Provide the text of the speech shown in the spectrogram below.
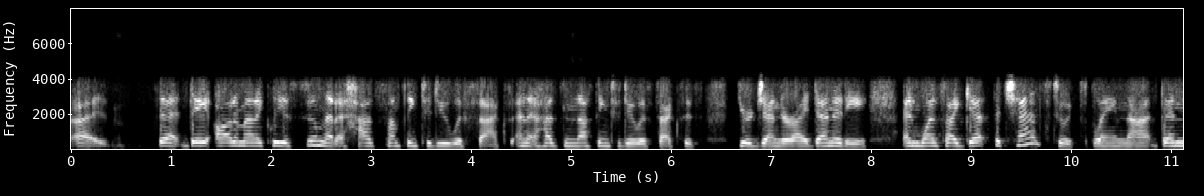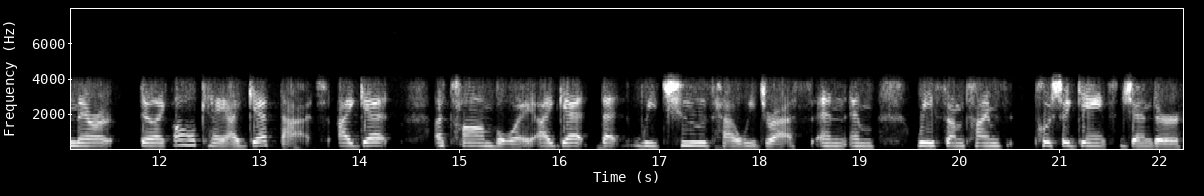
Uh, that they automatically assume that it has something to do with sex and it has nothing to do with sex. It's your gender identity. And once i get the chance to explain that then they're they're like oh okay i get that. I get a tomboy. I get that we choose how we dress, and and we sometimes push against gender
